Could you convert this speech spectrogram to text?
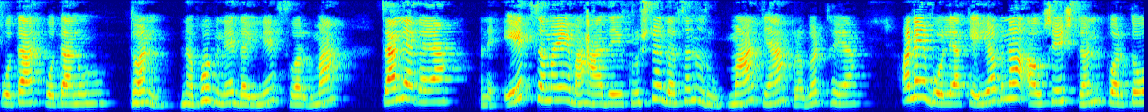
પોતા પોતાનું ધન નભગને દઈને સ્વર્ગમાં ચાલ્યા ગયા અને એ જ સમયે મહાદેવ કૃષ્ણ દર્શન રૂપમાં ત્યાં પ્રગટ થયા અને બોલ્યા કે યજ્ઞ અવશેષ ધન પર તો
